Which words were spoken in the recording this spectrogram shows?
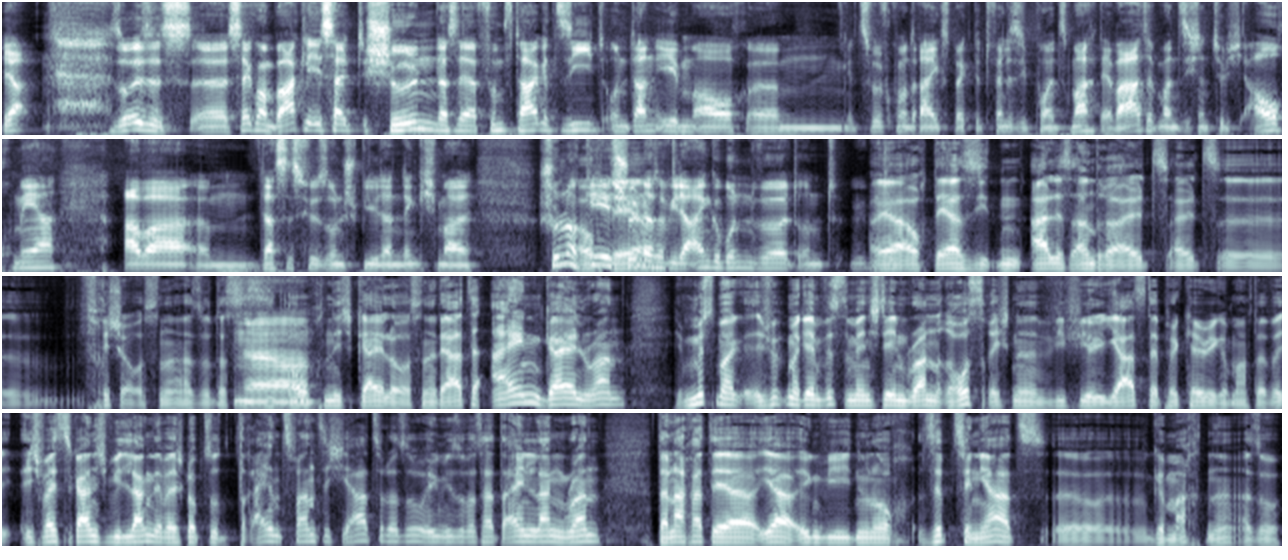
Ja, so ist es. Äh, Saquon Barkley ist halt schön, dass er fünf Targets sieht und dann eben auch ähm, 12,3 Expected Fantasy Points macht. Erwartet man sich natürlich auch mehr, aber ähm, das ist für so ein Spiel dann, denke ich mal, schon okay. Schön, dass er wieder eingebunden wird. und Ja, auch der sieht alles andere als, als äh, frisch aus. Ne? Also das ja. sieht auch nicht geil aus. Ne? Der hatte einen geilen Run. Ich, ich würde mal gerne wissen, wenn ich den Run rausrechne, wie viel Yards der per Carry gemacht hat. Ich weiß gar nicht, wie lang der war. Ich glaube, so 23 Yards oder so. Irgendwie sowas hat einen langen Run. Danach hat er ja irgendwie nur noch 17 Yards äh, gemacht, ne? Also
